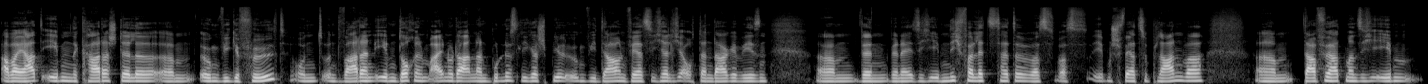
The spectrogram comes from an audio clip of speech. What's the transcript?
aber er hat eben eine Kaderstelle ähm, irgendwie gefüllt und, und war dann eben doch im ein oder anderen Bundesligaspiel irgendwie da und wäre sicherlich auch dann da gewesen, ähm, wenn, wenn er sich eben nicht verletzt hätte, was, was eben schwer zu planen war. Ähm, dafür hat man sich eben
